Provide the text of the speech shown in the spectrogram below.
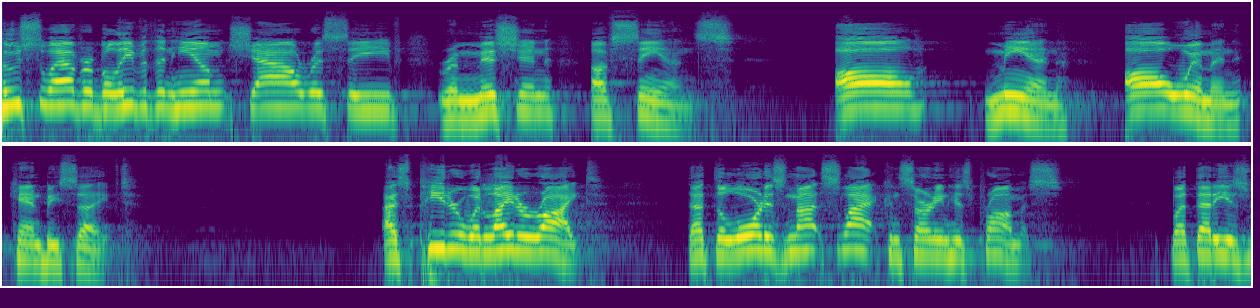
Whosoever believeth in him shall receive remission of sins. All men, all women can be saved. As Peter would later write, that the Lord is not slack concerning his promise, but that he is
